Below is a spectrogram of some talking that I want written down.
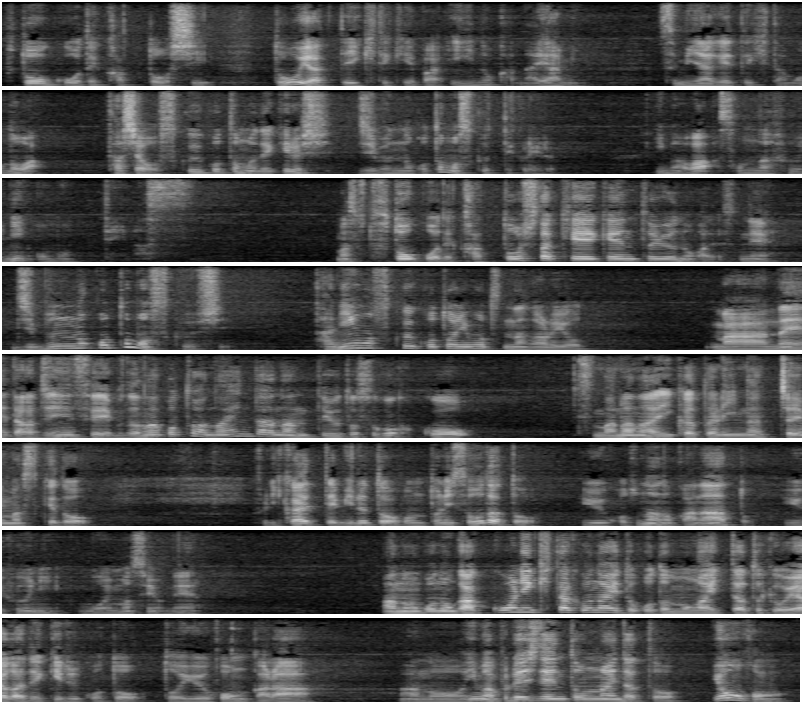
不登校で葛藤しどうやって生きていけばいいのか悩み積み上げてきたものは他者を救うこともできるし自分のことも救ってくれる今はそんな風に思っていま、あ、不登校で葛藤した経験というのがですね自分のことも救うし他人を救うことにもつながるよまあねだから人生無駄なことはないんだなんていうとすごくこうつまらない言い方になっちゃいますけど振り返ってみると本当にそうだということなのかなというふうに思いますよね。あのこの学校に行きたくないと子供が言った時親ができることという本からあの今プレジデントオンラインだと4本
